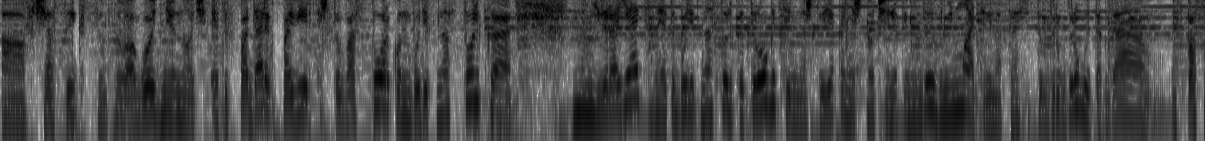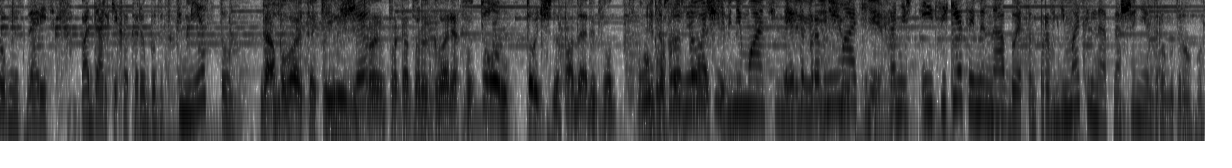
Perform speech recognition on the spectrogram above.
а, в час X, в новогоднюю ночь, этот подарок, поверьте, что восторг, он будет настолько ну, невероятен, и это будет настолько трогательно, что я, конечно, очень рекомендую внимательно относиться друг к другу, и тогда способность дарить подарки, которые будут к месту, Да, бывают такие люди, про, про которых говорят, вот он точно подарит, вот он Это просто очень внимательный. внимательные Это люди, про внимательность, чуткие. конечно. И этикет именно об этом, про внимательное отношение друг к другу.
